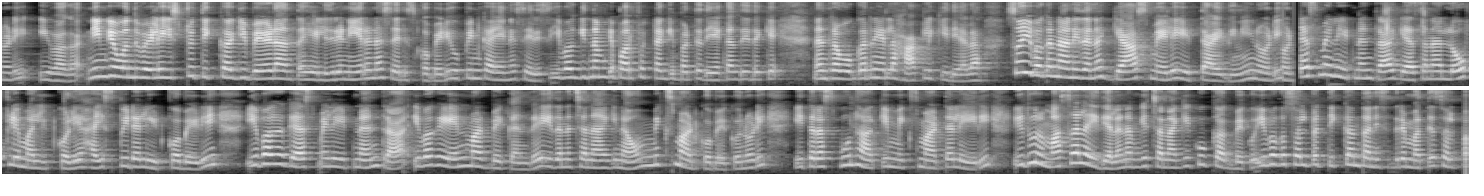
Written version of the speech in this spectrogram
ನೋಡಿ, ಇವಾಗ, ನಿಮಗೆ ಒಂದು ವೇಳೆ ಇಷ್ಟು ತಿಕ್ಕಾಗಿ ಬೇಡ ಅಂತ ಹೇಳಿದರೆ ನೀರನ್ನು ಸೇರಿಸ್ಕೋಬೇಡಿ ಉಪ್ಪಿನಕಾಯಿನೇ ಸೇರಿಸಿ. ಇವಾಗ ಇದು ನಮಗೆ ಪರ್ಫೆಕ್ಟಾಗಿ ಬರ್ತದೆ, ಯಾಕಂದರೆ ಇದಕ್ಕೆ ನಂತರ ಒಗ್ಗರಣೆ ಎಲ್ಲ ಹಾಕ್ಲಿಕ್ಕಿದೆಯಲ್ಲ? ಸೊ ಇವಾಗ ನಾನು ಇದನ್ನು ಗ್ಯಾಸ್ ಮೇಲೆ ಇಡ್ತಾ ಇದ್ದೀನಿ, ನೋಡಿ. ಗ್ಯಾಸ್ ಮೇಲೆ ಇಟ್ಟ ನಂತರ ಗ್ಯಾಸನ್ನು ಲೋ ಫ್ಲೇಮಲ್ಲಿ ಇಟ್ಕೊಳ್ಳಿ ಹೈ ಸ್ಪೀಡಲ್ಲಿ ಇಟ್ಕೋಬೇಡಿ. ಇವಾಗ ಗ್ಯಾಸ್ ಮೇಲೆ ಇಟ್ಟ ನಂತರ ಇವಾಗ ಏನು ಮಾಡಬೇಕಂದ್ರೆ ಇದನ್ನು ಚೆನ್ನಾಗಿ ನಾವು ಮಿಕ್ಸ್ ಮಾಡ್ಕೋಬೇಕು, ನೋಡಿ. ಈ ಥರ ಸ್ಪೂನ್ ಹಾಕಿ ಮಿಕ್ಸ್ ಮಾಡ್ತಲೇ ಇರಿ. ಇದು ಮಸಾಲೆ ಇದೆಯಲ್ಲ, ನಮಗೆ ಚೆನ್ನಾಗಿ ಕುಕ್ ಆಗಬೇಕು. ಇವಾಗ ಸ್ವಲ್ಪ ತಿಕ್ಕಂತ ಅನಿಸಿದರೆ ಮತ್ತೆ ಸ್ವಲ್ಪ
